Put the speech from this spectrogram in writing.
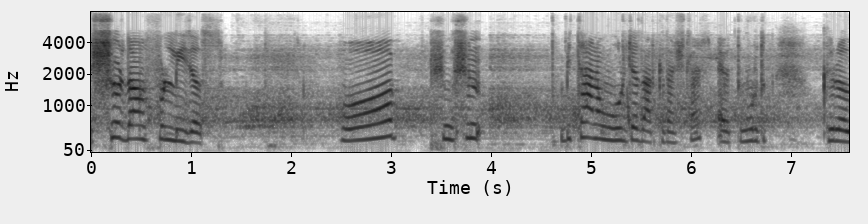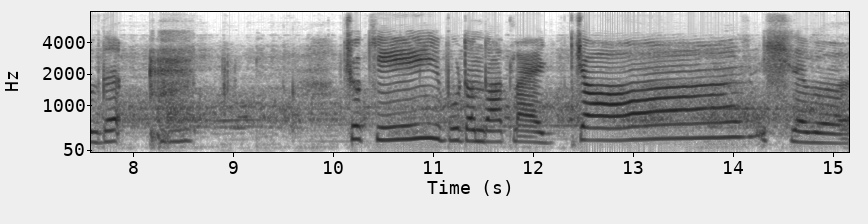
Şuradan fırlayacağız. Hop. Şimdi şunu bir tane vuracağız arkadaşlar. Evet vurduk. Kırıldı. Çok iyi. Buradan da atlayacağız. İşte bu.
